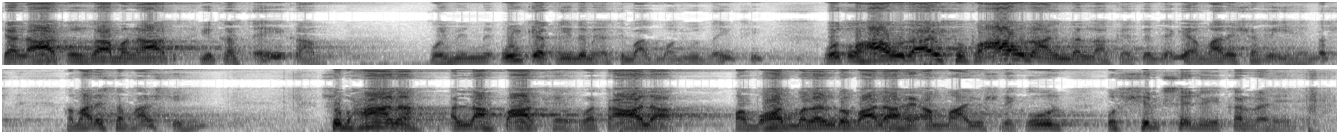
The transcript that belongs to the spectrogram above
کیا لات عزا منات، یہ کرتے ہیں یہ کام؟ کوئی بھی ان کے عقیدے میں ایسی بات موجود نہیں تھی۔ وہ تو ہا شفا اللہ کہتے تھے کہ ہمارے شفیع ہیں، بس ہمارے سفارشی ہیں۔ سبحانہ، اللہ پاک ہے وہ تعالی اور بہت بلند و بالا ہے اما یشرکون، اس شرک سے جو یہ کر رہے ہیں۔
